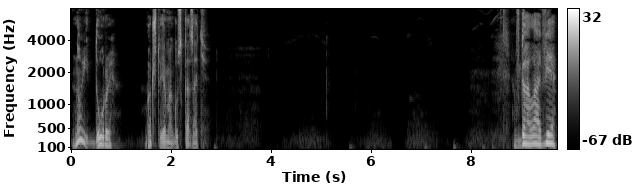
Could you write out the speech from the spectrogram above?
Ну и дуры. Вот что я могу сказать. В голове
